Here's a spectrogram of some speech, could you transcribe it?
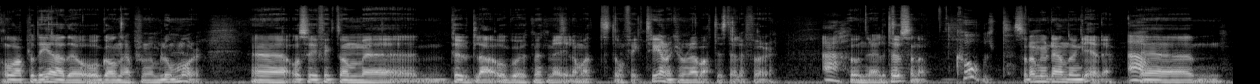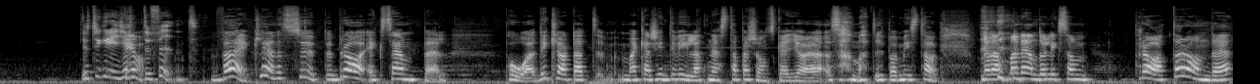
och applåderade och gav den här personen blommor. Eh, och så fick de eh, pudla och gå ut med ett mejl om att de fick 300 kronor rabatt istället för ah. 100 eller 1000. Då. Coolt. Så de gjorde ändå en grej av det. Ah. Eh, jag tycker det är jättefint. Verkligen, ett superbra exempel på. Det är klart att man kanske inte vill att nästa person ska göra samma typ av misstag. Men att man ändå liksom pratar om det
